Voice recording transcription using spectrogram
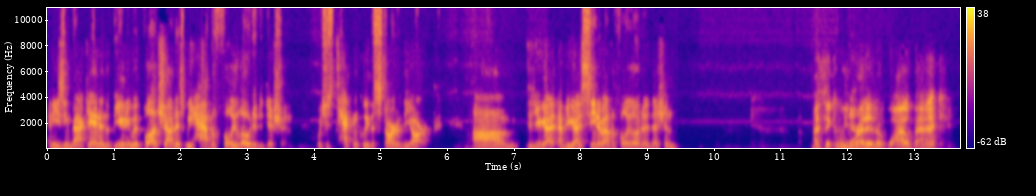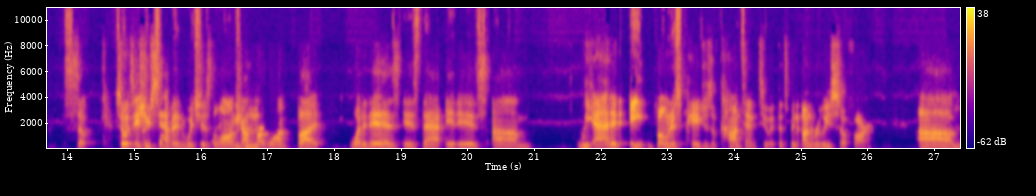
and easing back in. And the beauty with Bloodshot is we have the fully loaded edition, which is technically the start of the arc. Um, did you guys have you guys seen about the fully loaded edition? I think we no. read it a while back. So, so it's issue seven, which is the long shot mm-hmm. part one. But what it is is that it is um, we added eight bonus pages of content to it that's been unreleased so far. um,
